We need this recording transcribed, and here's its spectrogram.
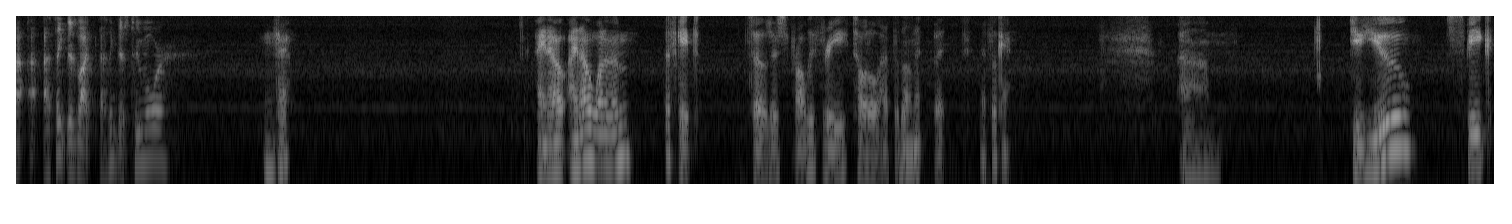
I, I- I think there's like I think there's two more. Okay. I know I know one of them escaped, so there's probably three total at the moment, but that's okay. Um, do you speak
